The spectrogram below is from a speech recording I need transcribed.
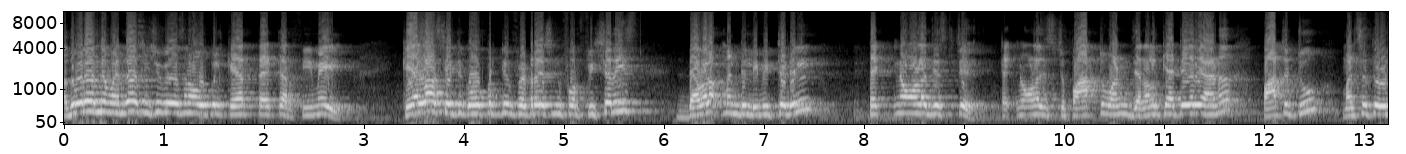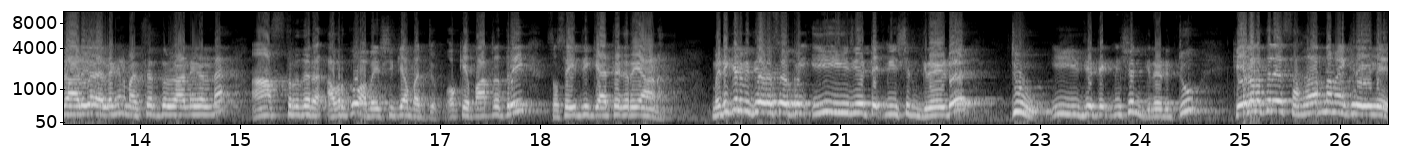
അതുപോലെ തന്നെ വനിതാ ശിശു വികസന വകുപ്പിൽ caretaker female Kerala state cooperative federation for fisheries development ലിമിറ്റഡിൽ technologist technologist part one general category ആണ്. പാർട്ട് ടു മത്സ്യത്തൊഴിലാളികൾ അല്ലെങ്കിൽ മത്സ്യത്തൊഴിലാളികളുടെ ആശ്രിതർ അവർക്കും അപേക്ഷിക്കാൻ പറ്റും. Okay part three society category ആണ്. മെഡിക്കൽ വിദ്യാഭ്യാസ വകുപ്പിൽ E E G technician grade two E G technician grade two കേരളത്തിലെ സഹകരണ മേഖലയിലെ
